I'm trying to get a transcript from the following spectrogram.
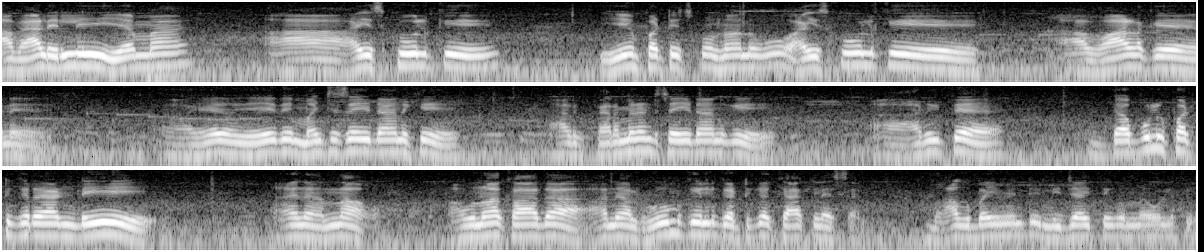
ఆ వేళ వెళ్ళి ఏమ్మా ఆ హై స్కూల్కి ఏం పట్టించుకుంటున్నావు నువ్వు? హై స్కూల్కి వాళ్ళకి ఏది మంచి చేయడానికి వాళ్ళకి పెర్మనెంట్ చేయడానికి అడిగితే డబ్బులు పట్టుకురండి అని అన్నావు. అవునా కాదా అని వాళ్ళ రూమ్కి వెళ్ళి గట్టిగా కేకలేశాను. మాకు భయం ఏంటి? నిజాయితీగా ఉన్న వాళ్ళకి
